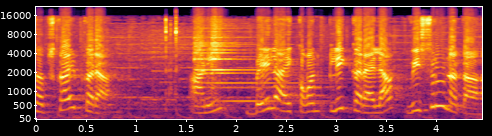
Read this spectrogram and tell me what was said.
सबस्क्राईब करा आणि बेल आयकॉन क्लिक करायला विसरू नका.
